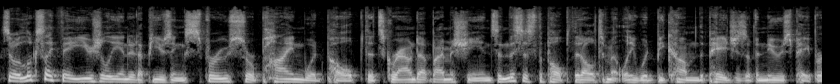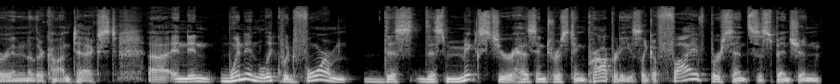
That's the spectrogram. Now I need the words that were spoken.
So it looks like they usually ended up using spruce or pine wood pulp that's ground up by machines, and this is the pulp that ultimately would become the pages of a newspaper in another context. Uh, and in when in liquid form, this this mixture has interesting properties. Like a five percent suspension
